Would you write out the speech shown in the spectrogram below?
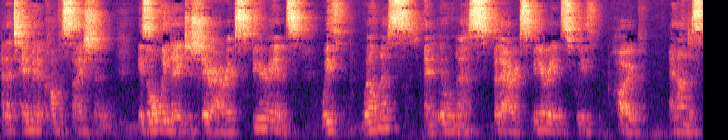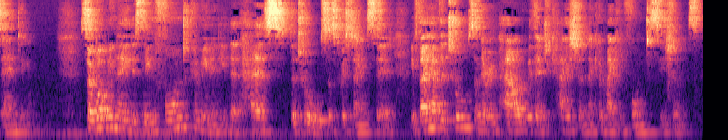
and a 10 minute conversation is all we need to share our experience with wellness and illness, but our experience with hope and understanding. So, what we need is an informed community that has the tools, as Christine said. If they have the tools and they're empowered with education, they can make informed decisions.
